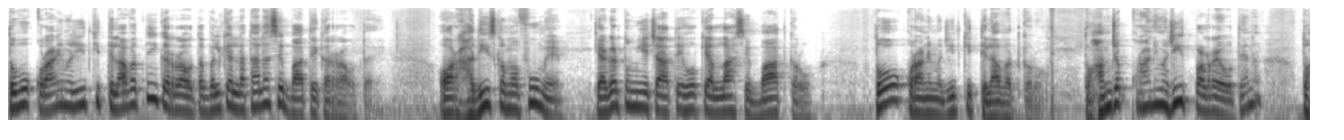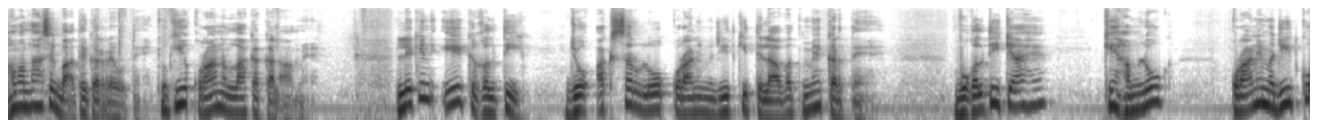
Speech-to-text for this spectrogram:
तो वो कुरान मजीद की तिलावत नहीं कर रहा होता, बल्कि अल्लाह ताला से बातें कर रहा होता है। और हदीस का मफहूम है कि अगर तुम ये चाहते हो कि अल्लाह से बात करो तो कुरान मजीद की तिलावत करो। तो हम जब कुरान मजीद पढ़ रहे होते हैं ना तो हम अल्लाह से बातें कर रहे होते हैं, क्योंकि ये कुरान अल्लाह का कलाम है। लेकिन एक गलती जो अक्सर लोग कुरान मजीद की तिलावत में करते हैं, वो गलती क्या है कि हम लोग कुरान मजीद को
